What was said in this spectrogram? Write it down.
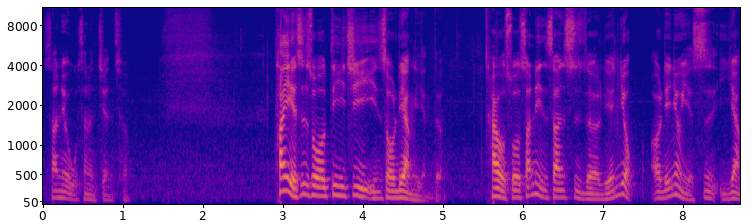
三六五三的监测，它也是说第一季营收亮眼的，还有说三零三四的联勇，呃，联勇也是一样。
